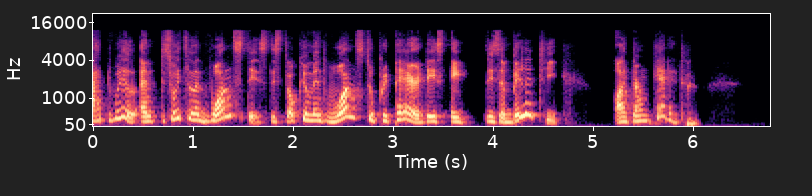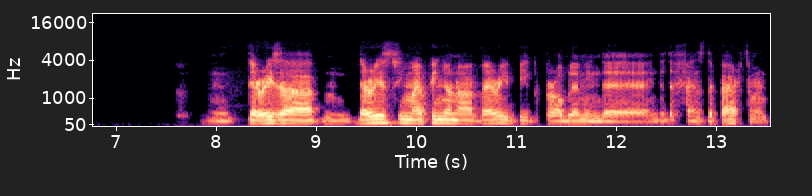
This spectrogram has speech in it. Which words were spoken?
at will. And Switzerland wants this. This document wants to prepare this a this ability. I don't get it. There is a there is, in my opinion, a very big problem in the in the defense department.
